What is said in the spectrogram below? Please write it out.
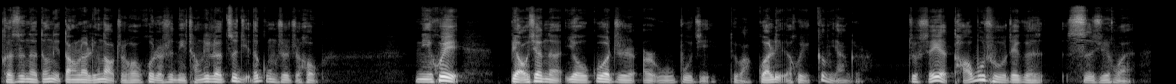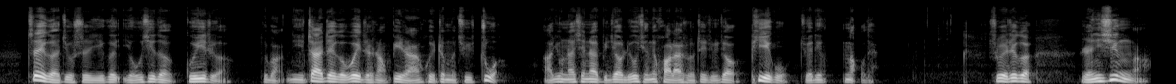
可是呢，等你当了领导之后，或者是你成立了自己的公司之后，你会表现的有过之而无不及，对吧？管理的会更严格，就谁也逃不出这个死循环。这个就是一个游戏的规则，对吧？你在这个位置上必然会这么去做啊。用咱现在比较流行的话来说，这就叫屁股决定脑袋。所以这个人性啊。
